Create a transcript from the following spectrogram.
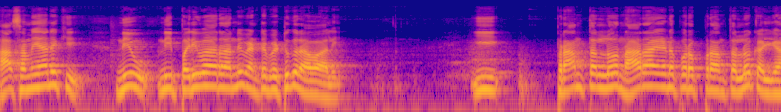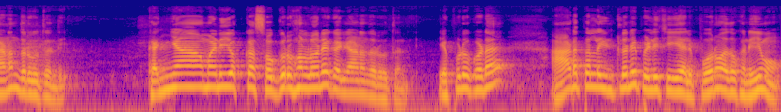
ఆ సమయానికి నీవు నీ పరివారాన్ని వెంటబెట్టుకు రావాలి. ఈ ప్రాంతంలో నారాయణపుర ప్రాంతంలో కళ్యాణం జరుగుతుంది. కన్యామణి యొక్క స్వగృహంలోనే కళ్యాణం జరుగుతుంది. ఎప్పుడు కూడా ఆడపిల్ల ఇంట్లోనే పెళ్ళి చేయాలి పూర్వం అదొక నియమం.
